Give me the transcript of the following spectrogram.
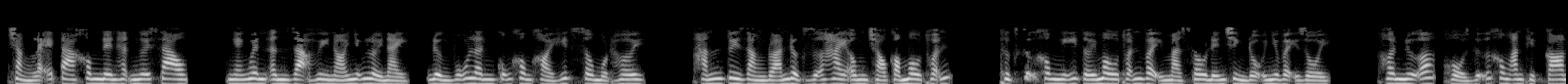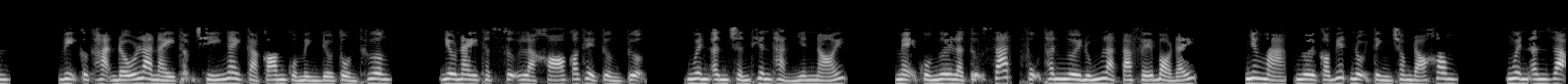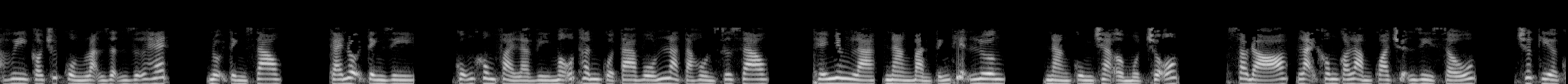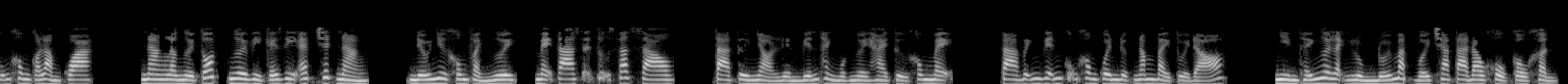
Chẳng lẽ ta không nên hận ngươi sao? Nghe Nguyên Ân Dạ Huy nói những lời này, đường Vũ Lân cũng không khỏi hít sâu một hơi. Hắn tuy rằng đoán được giữa hai ông cháu có mâu thuẫn, thực sự không nghĩ tới mâu thuẫn vậy mà sâu đến trình độ như vậy rồi. Hơn nữa, hổ dữ không ăn thịt con. Vị cực hạn đấu là này thậm chí ngay cả con của mình đều tổn thương. Điều này thật sự là khó có thể tưởng tượng. Nguyên ân chấn thiên thản nhiên nói. Mẹ của ngươi là tự sát, phụ thân ngươi đúng là ta phế bỏ đấy. Nhưng mà, ngươi có biết nội tình trong đó không? Nguyên ân dạ huy có chút cuồng loạn giận dữ hết. Nội tình sao? Cái nội tình gì? Cũng không phải là vì mẫu thân của ta vốn là tà hồn sư sao? Thế nhưng là, nàng bản tính thiện lương. Nàng cùng cha ở một chỗ. Sau đó, lại không có làm qua chuyện gì xấu. Trước kia cũng không có làm qua. Nàng là người tốt, ngươi vì cái gì ép chết nàng? Nếu như không phải ngươi, mẹ ta sẽ tự sát sao? Ta từ nhỏ liền biến thành một người hài tử không mẹ. Ta vĩnh viễn cũng không quên được năm bảy tuổi đó. Nhìn thấy ngươi lạnh lùng đối mặt với cha ta đau khổ cầu khẩn.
